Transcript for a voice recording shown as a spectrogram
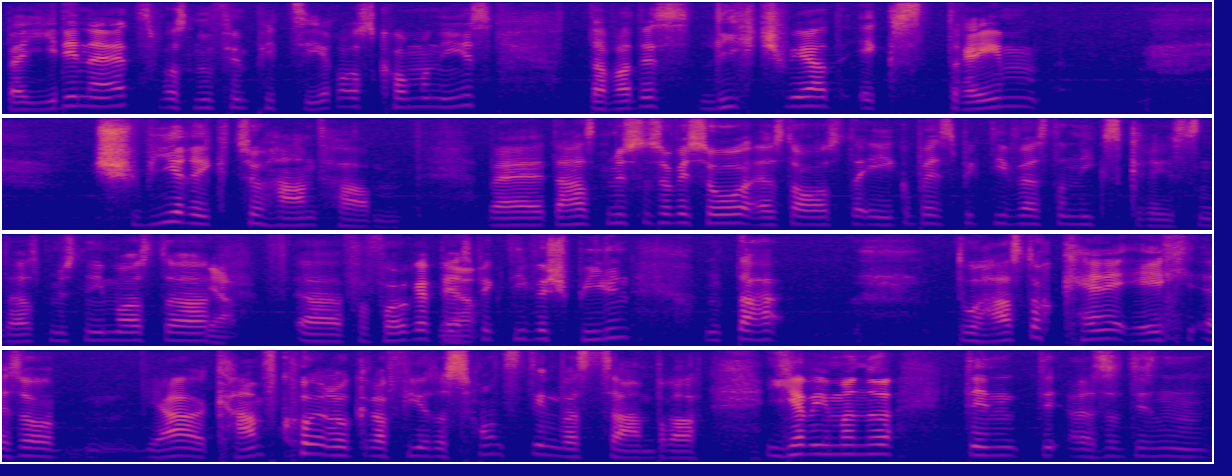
bei Jedi Knight, was nur für den PC rausgekommen ist, da war das Lichtschwert extrem schwierig zu handhaben. Weil da hast müssen sowieso erst aus der Ego-Perspektive hast du nichts gerissen. Da hast müssen immer aus der ja. äh, Verfolgerperspektive ja. spielen und da du hast doch keine echt, also ja, Kampfchoreografie oder sonst irgendwas zusammengebracht. Ich habe immer nur den, also diesen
